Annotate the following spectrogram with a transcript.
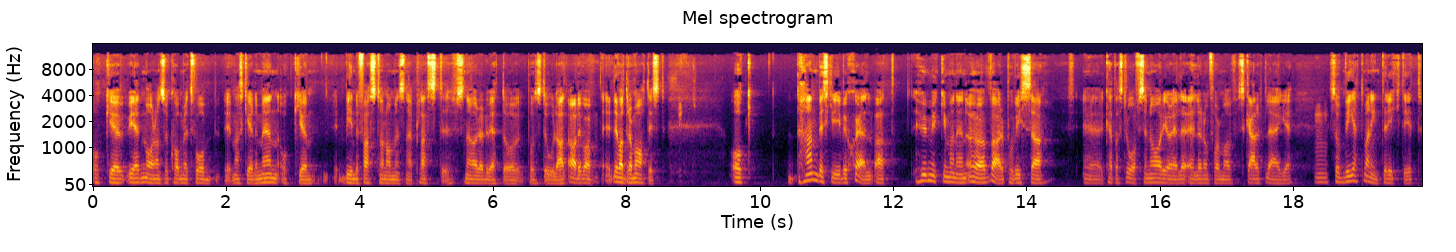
Och eh, vid en morgon så kommer det två maskerade män och eh, binder fast honom med en sån här plastsnöre, du vet, och på en stol. Ja, det var, det var dramatiskt. Och han beskriver själv att hur mycket man än övar på vissa eh, katastrofscenarier eller, eller någon form av skarpt läge, mm. så vet man inte riktigt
